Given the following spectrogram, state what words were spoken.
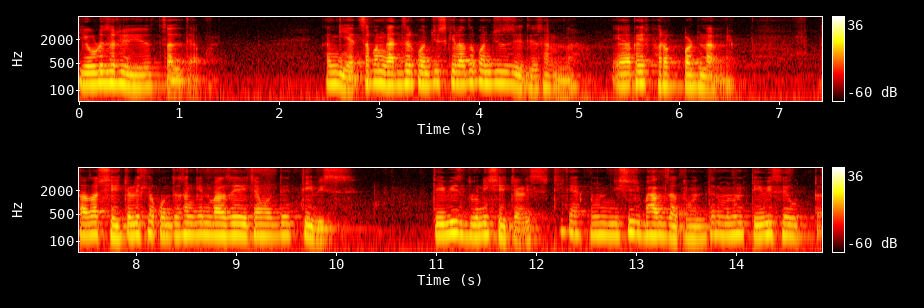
एवढं जर लिहिलं चालते आपण. कारण की याचा पण घात जर पंचवीस केला तर पंचवीसच येते समजा. याला काही फरक पडणार नाही. तर आता शेहेचाळीसला कोणत्या संख्येने भाग जाईल याच्यामध्ये? तेवीस. तेवीस दोन्ही शेहेचाळीस. ठीक आहे? म्हणून निशेष भाग जातो म्हणते. म्हणून तेवीस हे उत्तर.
